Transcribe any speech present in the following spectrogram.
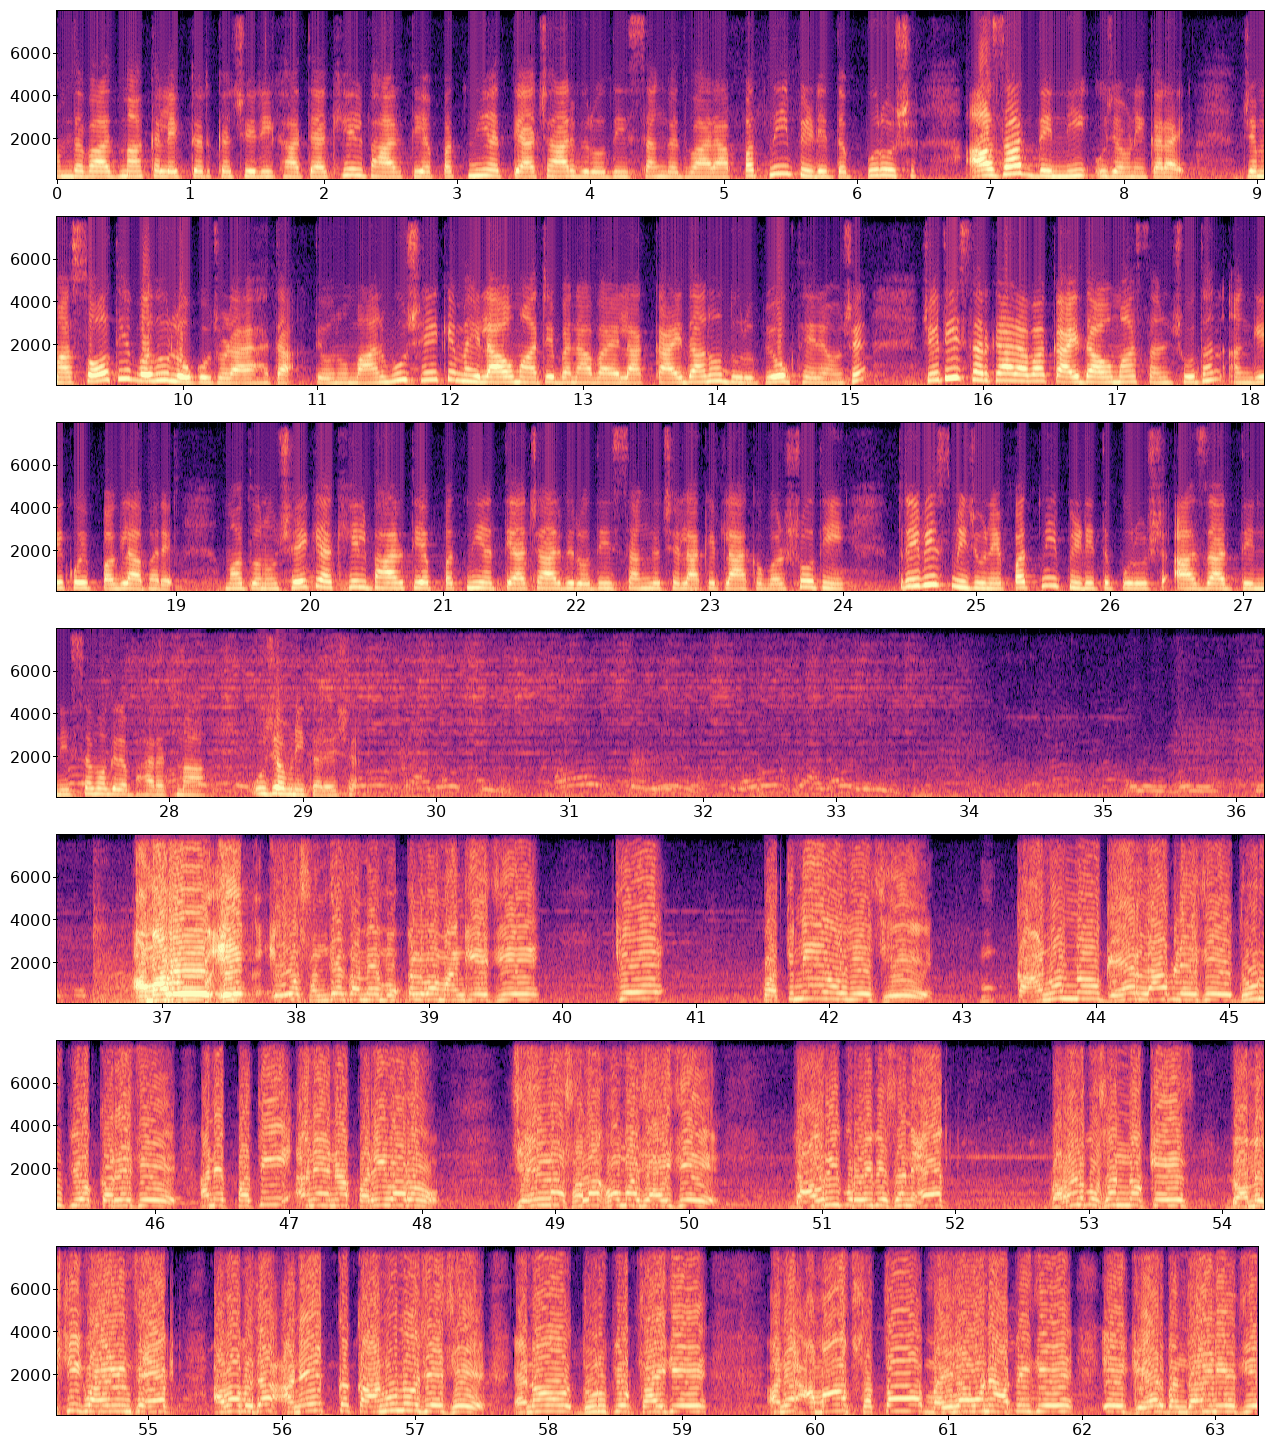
અમદાવાદમાં કલેક્ટર કચેરી ખાતે અખિલ ભારતીય પત્ની અત્યાચાર વિરોધી સંઘ દ્વારા પત્ની પીડિત પુરુષ આઝાદ દિનની ઉજવણી કરાઈ, જેમાં સોથી વધુ લોકો જોડાયા હતા. તેઓનું માનવું છે કે મહિલાઓ માટે બનાવાયેલા કાયદાનો દુરુપયોગ થઈ રહ્યો છે, જેથી સરકાર આવા કાયદાઓમાં સંશોધન અંગે કોઈ પગલાં ભરે. મહત્વનું છે કે અખિલ ભારતીય પત્ની અત્યાચાર વિરોધી સંઘ છેલ્લા કેટલાક વર્ષોથી ત્રેવીસમી જૂને પત્ની પીડિત પુરુષ આઝાદ દિનની સમગ્ર ભારતમાં ઉજવણી કરે છે. અમારો એક એવો સંદેશ અમે મોકલવા માંગીએ છીએ કે પત્નીઓ જે છે, કાનૂનનો ગેરલાભ લે છે, દુરુપયોગ કરે છે અને પતિ અને એના પરિવારો જેલના સલાખોમાં જાય છે. ડાઉરી પ્રોહિબિશન એક્ટ, ભરણ પોષણનો કેસ, ડોમેસ્ટિક વાયોલન્સ એક્ટ, આવા બધા અનેક કાનૂનો જે છે, એનો દુરુપયોગ થાય છે અને અમાપ સત્તા મહિલાઓને આપી છે એ ગેરબંધારણીય છે.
